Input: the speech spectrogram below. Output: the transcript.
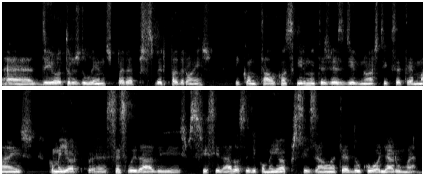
uh, de outros doentes para perceber padrões e, como tal, conseguir muitas vezes diagnósticos até mais, com maior uh, sensibilidade e especificidade, ou seja, com maior precisão até do que o olhar humano.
